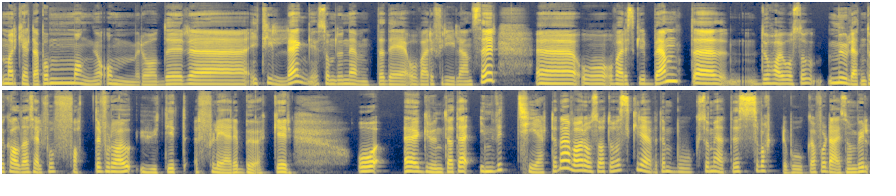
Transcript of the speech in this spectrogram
markert deg på mange områder uh, i tillegg, som du nevnte det å være frilanser uh, og å være skribent. du har jo også muligheten til å kalle deg selv forfatter, for du har jo utgitt flere bøker. Og Eh, grunnen til at jeg inviterte deg, var også at du har skrevet en bok som heter Svarteboka for deg som vil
